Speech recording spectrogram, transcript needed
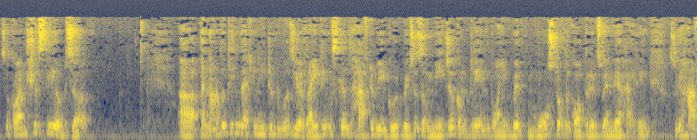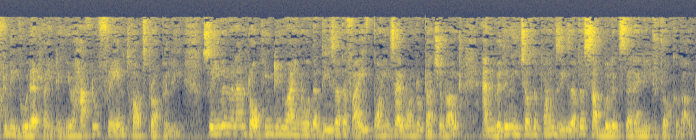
so consciously observe uh, another thing that you need to do is your writing skills have to be good, which is a major complaint point with most of the corporates when they're hiring. So you have to be good at writing. You have to frame thoughts properly. So even when I'm talking to you, I know that these are the five points I want to touch about, and within each of the points, these are the sub bullets that I need to talk about.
